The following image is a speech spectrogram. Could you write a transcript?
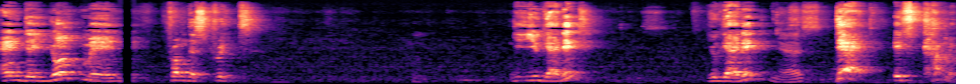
and the young men from the street. You you get it? You get it? Yes. Death is coming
